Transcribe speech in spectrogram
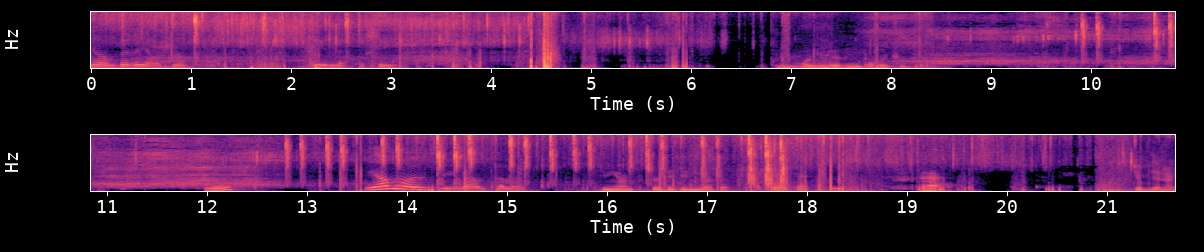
Yandırı yaptım. Böyle ışın. Hmm, oyun ve benim boğa çocuk. Ne? Ya mı özgürlen sana? Dünyanın tutarı dünyada. Korkaksın. Ceplerine.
